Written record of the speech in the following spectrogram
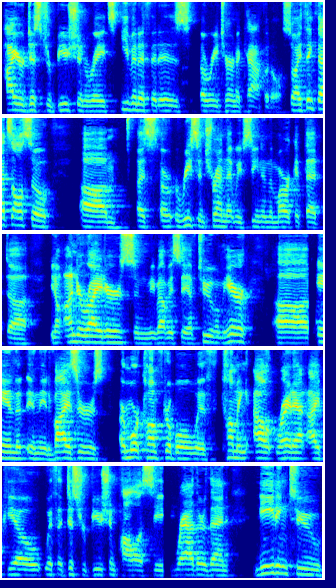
higher distribution rates, even if it is a return of capital. So I think that's also um, a, a, recent trend that we've seen in the market that uh, you know underwriters and we've obviously have two of them here uh, and, the, and the advisors are more comfortable with coming out right at IPO with a distribution policy rather than needing to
